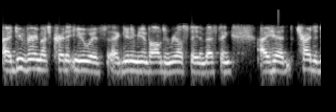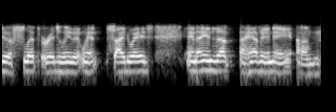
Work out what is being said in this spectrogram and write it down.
I do very much credit you with uh, getting me involved in real estate investing. I had tried to do a flip originally that went sideways, and I ended up having a um,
